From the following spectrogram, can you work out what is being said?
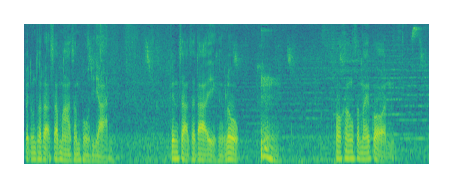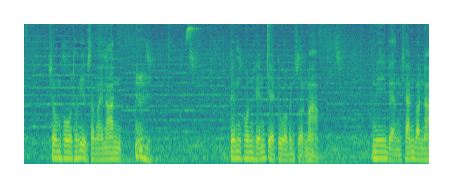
เป็นอุตตรสมาสัมโพธิญาณ เป็นศาสดาเอกแห่งโลก พอครั้งสมัยก่อน ชมพูทวีปสมัยนั้น เป็นคนเห็นเจตัวเป็นส่วนมาก มีแบ่งชั้นวรรณะ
